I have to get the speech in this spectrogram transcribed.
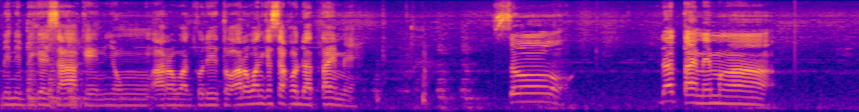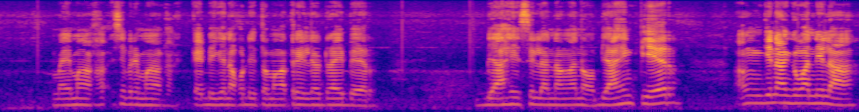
binibigay sa akin yung arawan ko dito. Arawan kasi ako that time eh. So that time may mga may mga siyempre mga ka- kaibigan ako dito mga trailer driver biyahe sila ng ano biyaheng pier ang ginagawa nila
